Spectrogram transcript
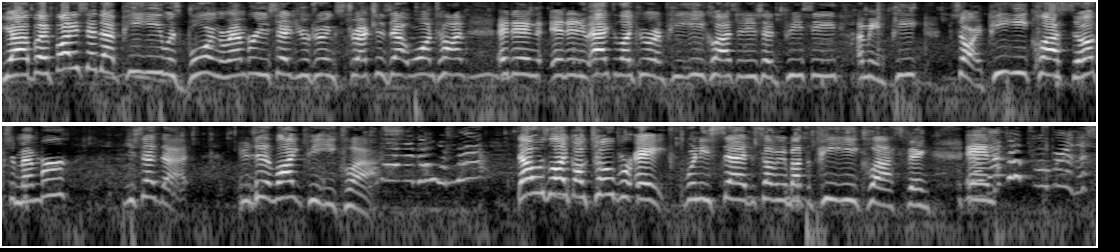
Yeah, but if I said that PE was boring, remember you said you were doing stretches at one time, and then and then you acted like you were in PE class, and you said PC. I mean P. Sorry, PE class sucks. Remember? You said that. You didn't like PE class. How long ago was that? That was like October 8th when he said something about the PE class thing. And yeah, that's October. This is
